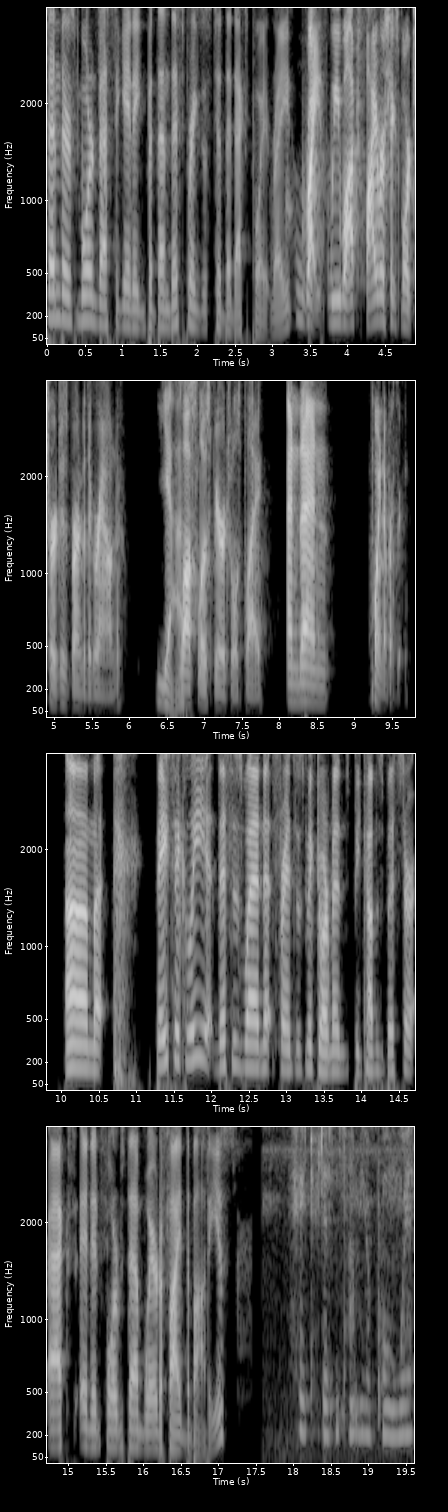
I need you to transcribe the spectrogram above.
Then there's more investigating, but then this brings us to the next point, right? Right. We watch five or six more churches burn to the ground Yeah. while slow spirituals play. And then point number three. Um, basically, this is when Frances McDormand becomes Mr. X and informs them where to find the bodies. Hatred isn't something you're born with.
